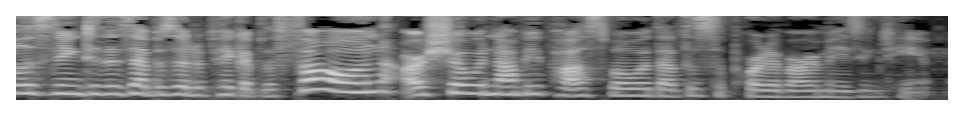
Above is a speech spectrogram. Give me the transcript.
For listening to this episode of Pick Up the Phone. Our show would not be possible without the support of our amazing team.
